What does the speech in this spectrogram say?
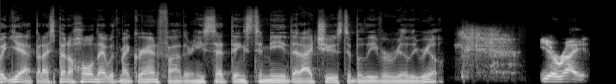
but yeah, but I spent a whole night with my grandfather and he said things to me that I choose to believe are really real. You're right.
